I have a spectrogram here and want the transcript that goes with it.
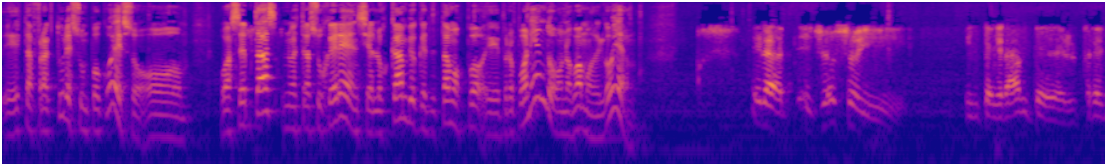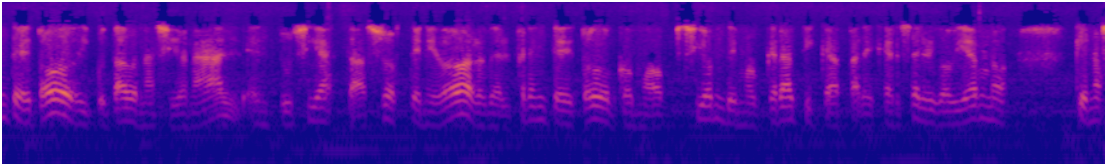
esta fractura es un poco eso. O, o aceptás nuestra sugerencia, los cambios que te estamos eh, proponiendo, o nos vamos del gobierno. Mira, yo soy integrante del Frente de Todos, diputado nacional, entusiasta, sostenedor del Frente de Todos como opción democrática para ejercer el gobierno que nos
